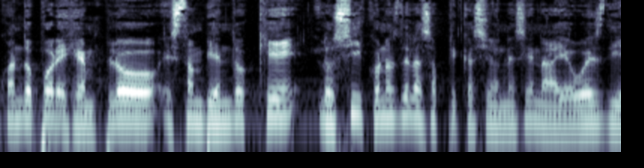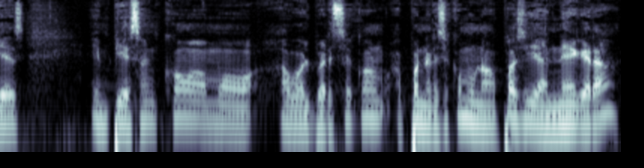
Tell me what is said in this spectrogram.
cuando por ejemplo están viendo que los iconos de las aplicaciones en iOS 10 empiezan como a volverse a ponerse como una opacidad negra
